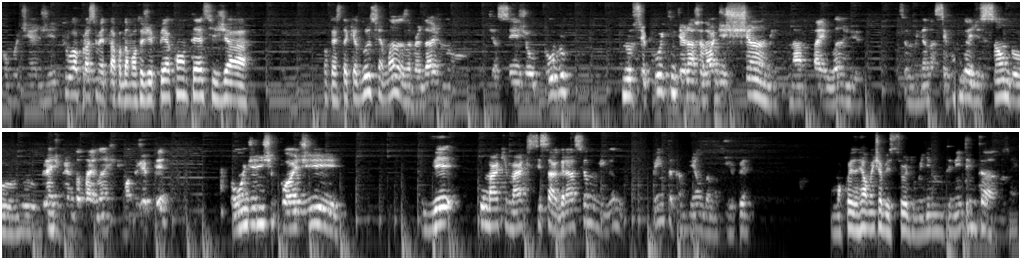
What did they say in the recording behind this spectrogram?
Como eu tinha dito, a próxima etapa da MotoGP acontece já. Acontece daqui a duas semanas, na verdade, no dia 6 de outubro, no Circuito Internacional de Chang, na Tailândia se não me engano, a segunda edição do, do Grande Prêmio da Tailândia de MotoGP, onde a gente pode ver o Mark Marques se sagrar, se eu não me engano, pentacampeão da MotoGP. Uma coisa realmente absurda, o menino não tem nem 30 anos. Né?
